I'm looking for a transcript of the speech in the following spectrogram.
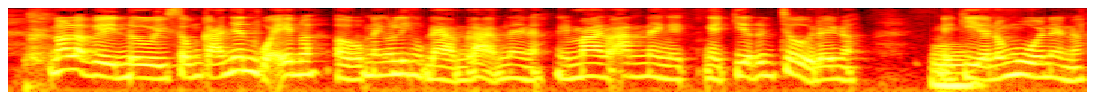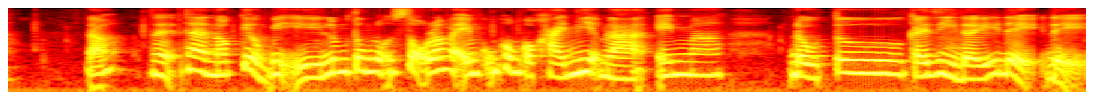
Nó là về đời sống cá nhân của em thôi. Ở hôm nay có linh ngọc đàm làm này nè ngày mai nó ăn này ngày ngày kia nó chơi ở đây nè ngày Ừ. kia nó mua này nè. Đó thế, là nó kiểu bị lung tung lộn xộn lắm và em cũng không có khái niệm là em à, đầu tư cái gì đấy để để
